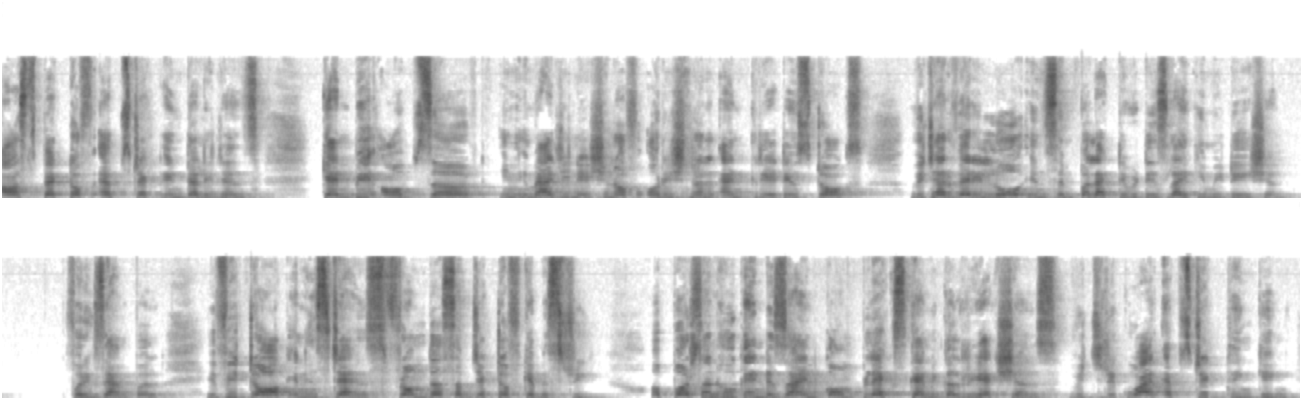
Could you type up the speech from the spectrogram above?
aspect of abstract intelligence can be observed in imagination of original and creative stocks which are very low in simple activities like imitation. For example, if we talk an instance from the subject of chemistry, a person who can design complex chemical reactions which require abstract thinking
